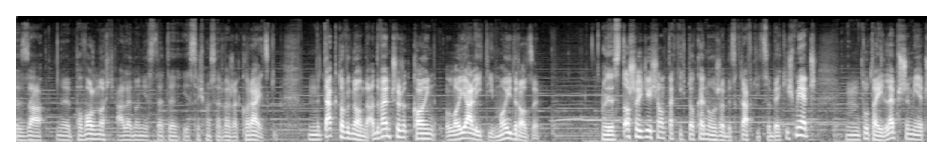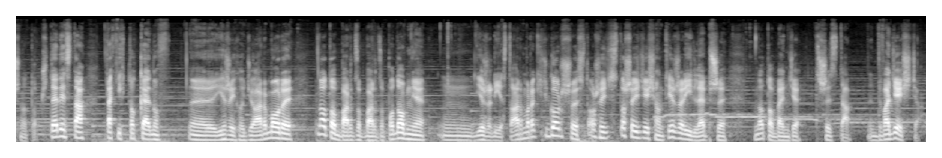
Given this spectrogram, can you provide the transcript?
yy, za yy, powolność, ale no niestety jesteśmy w serwerze koreańskim. Yy, tak to wygląda. Adventure Coin Loyalty, moi drodzy. 160 takich tokenów, żeby skrafcić sobie jakiś miecz. Mm, tutaj lepszy miecz, no to 400 takich tokenów. Y, jeżeli chodzi o armory, no to bardzo, bardzo podobnie. Mm, jeżeli jest to armor jakiś gorszy, 160, jeżeli lepszy, no to będzie 320.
